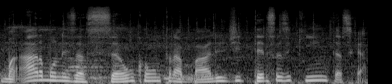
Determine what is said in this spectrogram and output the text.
uma harmonização com um trabalho de terças e quintas, cara.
